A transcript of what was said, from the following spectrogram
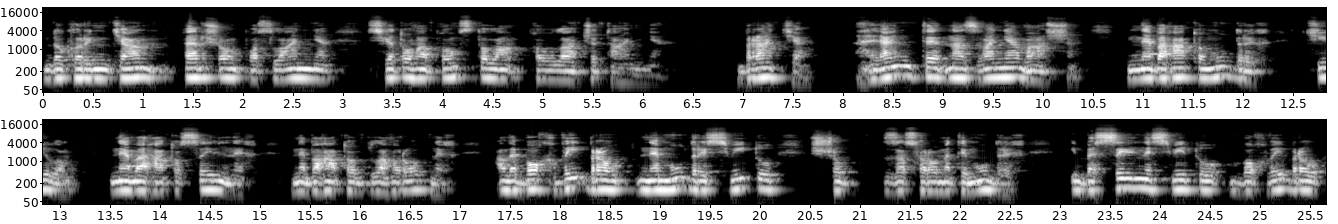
До Коринтян першого послання святого апостола Павла читання. Браття, гляньте на звання ваше, небагато мудрих тілом, небагато сильних, небагато благородних, але Бог вибрав немудре світу, щоб засоромити мудрих, і безсильне світу Бог вибрав,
